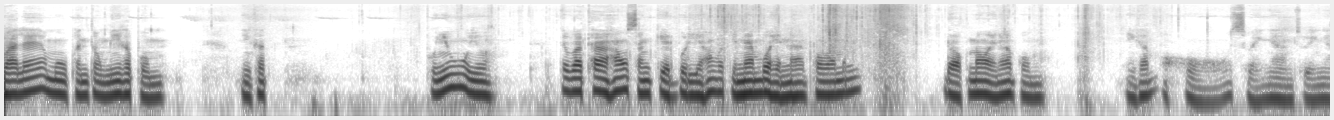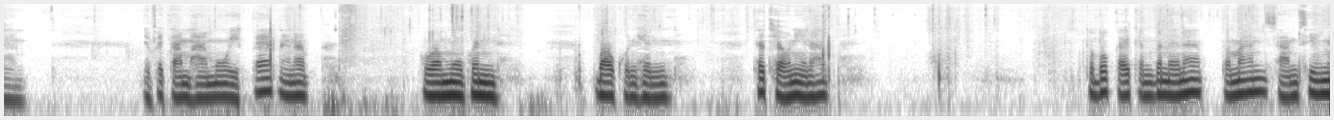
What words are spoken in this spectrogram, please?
ว่าแล้วหมูเพันตรงนี้ครับผม นี่ครับผู้ยู่อยู่ แต่ว่าถ้าเฮาสังเกตบดีเฮาก็ติแนมบ่เห็นนะเพราะว่ามันดอกน้อยนะครับผม นี่ครับ โอ้โห สวยงามสวยงาม เดี๋ยวไปตามหาหมูอีกแป๊บหนึงนะครับ เพราะว่าหมูเพิ่นเบาขนเห็นแถวแถวๆนี้นะครับกระบอกไก่กันบันไดนะครับ ประมาณสามสี่เม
